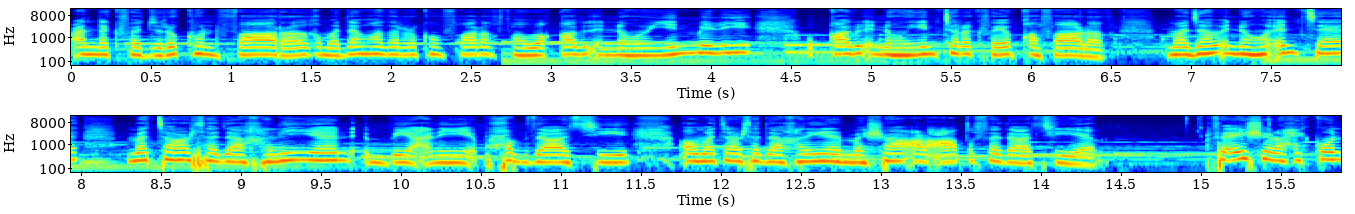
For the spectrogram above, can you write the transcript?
عندك فد ركن فارغ. ما دام هذا الركن فارغ فهو قابل إنه ينملي وقابل إنه ينترك فيبقى فارغ. ما دام إنه أنت ما تارت داخليا يعني بحب ذاتي أو ما تارت داخليا بمشاعر عاطفة ذاتية. فأي شيء راح يكون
